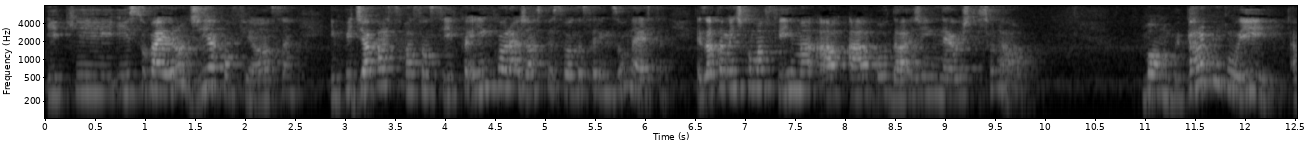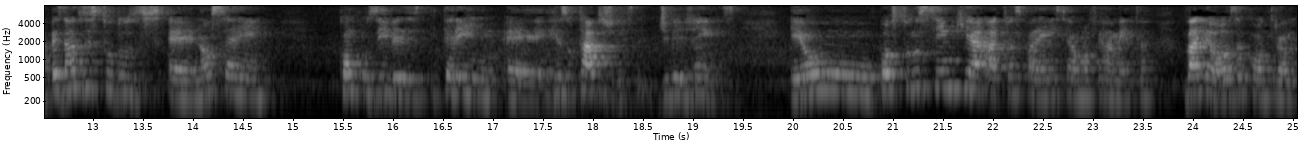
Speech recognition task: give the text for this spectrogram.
e que isso vai erodir a confiança impedir a participação cívica e encorajar as pessoas a serem desonestas, exatamente como afirma a, a abordagem neo-institucional. Bom, para concluir, apesar dos estudos é, não serem conclusíveis e terem é, resultados divergentes, eu postulo sim que a, a transparência é uma ferramenta valiosa contra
